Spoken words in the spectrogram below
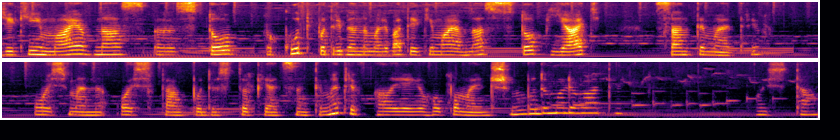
який має в нас 100 кут потрібно намалювати, який має в нас 105 сантиметрів. Ось в мене ось так буде 105 сантиметрів, але я його поменшим буду малювати. Ось так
